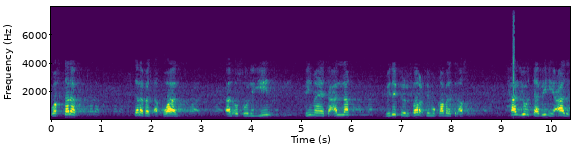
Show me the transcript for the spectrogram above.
واختلف اختلفت أقوال الأصوليين فيما يتعلق بذكر الفرع في مقابلة الأصل. هل يؤتى به عادة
